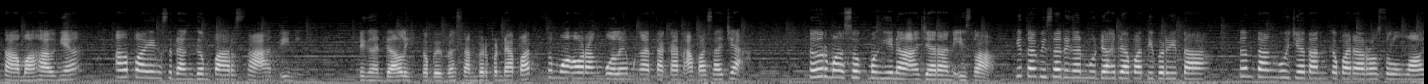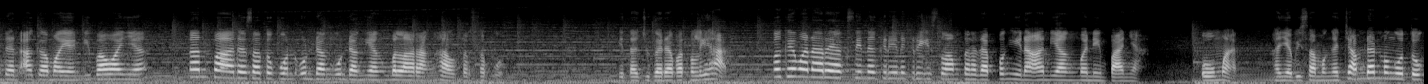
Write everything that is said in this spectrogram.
Sama halnya apa yang sedang gempar saat ini. Dengan dalih kebebasan berpendapat, semua orang boleh mengatakan apa saja, termasuk menghina ajaran Islam. Kita bisa dengan mudah dapati berita tentang hujatan kepada Rasulullah dan agama yang dibawanya tanpa ada satupun undang-undang yang melarang hal tersebut. Kita juga dapat melihat Bagaimana reaksi negeri-negeri Islam terhadap penghinaan yang menimpanya? Umat hanya bisa mengecam dan mengutuk,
